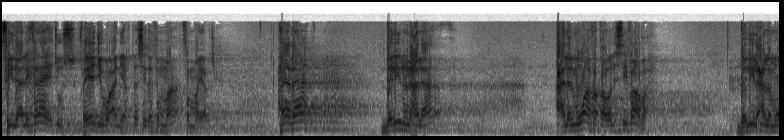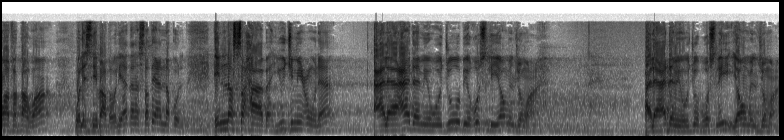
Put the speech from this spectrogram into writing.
في ذلك لا يجوز فيجب أن يغتسل ثم ثم يرجع. هذا دليل على على الموافقة والاستفاضة دليل على الموافقة والاستفاضة. ولهذا نستطيع أن نقول إن الصحابة يجمعون على عدم وجوب غسل يوم الجمعة. على عدم وجوب غسل يوم الجمعة.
